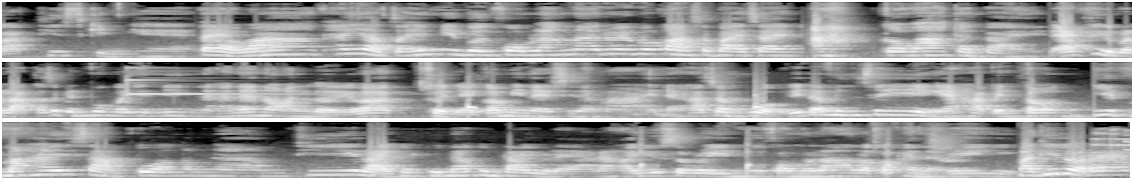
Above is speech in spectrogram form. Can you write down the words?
กัสที่สกินแคร์แต่ว่าถ้าอยากจะให้มีบนโฟมล้างหน้าด้วยเพื่อความสบายใจอะก็ว่ากันไปแอคทีฟหลักก็จะเป็นพวกไวท์เทนนิ่งนะคะแน่นอนเลยว่าส่วนใหญ่ก็มีในซินามายนะคะจำพวกวิตามินซีอย่างเงี้ยค่ะเป็นต้นหยิบมาให้ 3 ตัวงามๆที่หลายคนคุ้นหน้าคุ้นตาอยู่แล้วนะคะยูซ r รีนมูฟอร์มูล่าแล้วก็แพนนารีมาที่ตัวแรก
